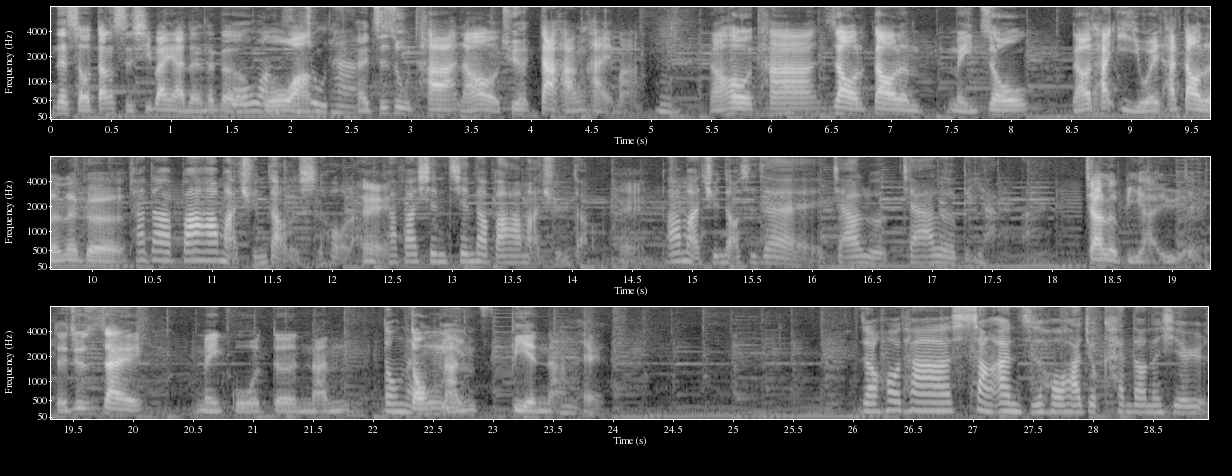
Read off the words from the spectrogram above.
那时候，当时西班牙的那个国王资助他，哎，资助他，然后去大航海嘛。嗯。然后他绕到了美洲。然后他以为他到了那个，他到巴哈马群岛的时候了，他发现先到巴哈马群岛，嘿巴哈马群岛是在加勒加勒比海，加勒比海域，对，对，就是在美国的南东南东南边呐，嘿。然后他上岸之后，他就看到那些人，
